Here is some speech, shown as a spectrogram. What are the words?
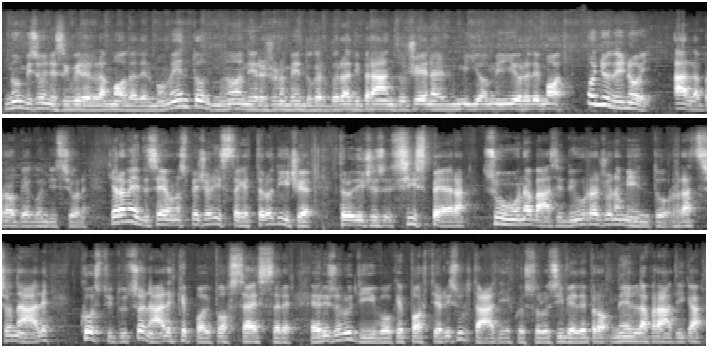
non bisogna seguire la moda del momento, non il ragionamento carburati pranzo, cena, il migliore, migliore dei modi. Ognuno di noi ha la propria condizione. Chiaramente se è uno specialista che te lo dice, te lo dice si spera su una base di un ragionamento razionale costituzionale che poi possa essere risolutivo, che porti a risultati e questo lo si vede però nella pratica.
